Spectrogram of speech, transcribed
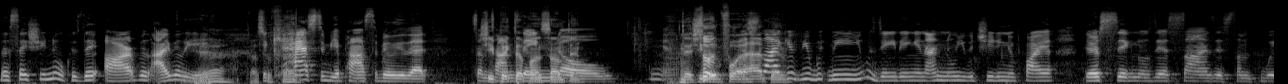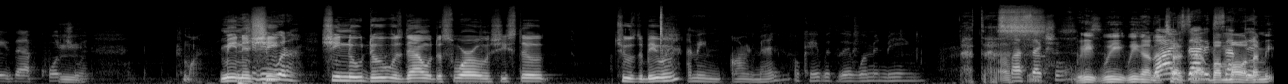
Let's say she knew, because they are. but I believe Yeah, that's it fact. has to be a possibility that sometimes picked up they on something. know. Yeah. That she So- knew before it It's happened. like if you me and you was dating and I knew you were cheating in prior. There's signals, there's signs, there's some ways that I've caught Mm. you in. Come on. Meaning You should she be with a- she knew dude was down with the swirl and she still choose to be with him? I mean, aren't men okay with their women being That's- bisexual? We we we gonna Why touch that that, but accepted? Mo, let me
